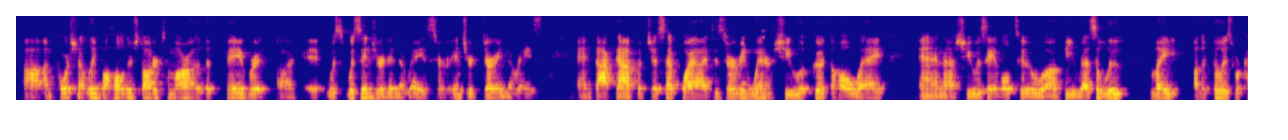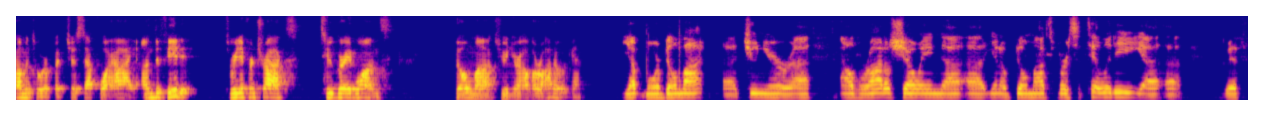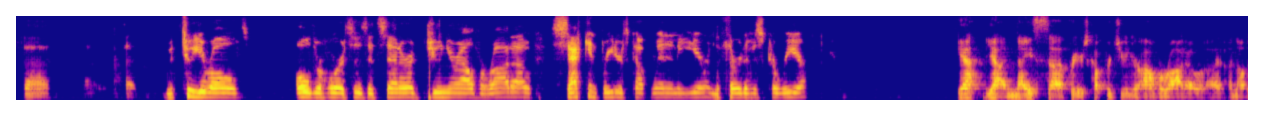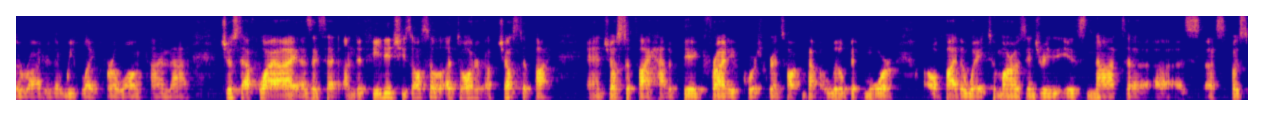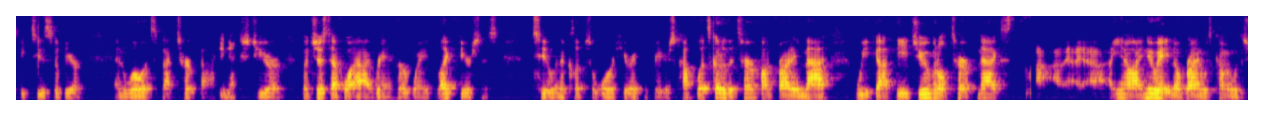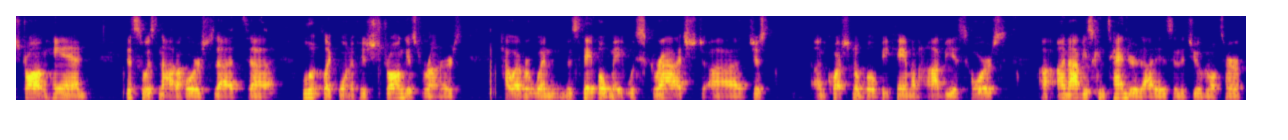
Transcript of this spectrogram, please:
Uh, unfortunately, Beholder's daughter Tamara, the favorite, uh, was was injured in the race or injured during the race and backed out. But just FYI, deserving winner. She looked good the whole way, and uh, she was able to uh, be resolute late. Other fillies were coming to her, but just FYI, undefeated. Three different tracks, two grade ones. Bill Mott, Junior Alvarado again. Yep, more Bill Mott Junior uh, Alvarado showing, uh, uh, you know, Bill Mott's versatility uh, uh with uh, uh, with two year olds, older horses, etc. Junior Alvarado, second Breeders' Cup win in a year, and the third of his career. Yeah, yeah, nice uh, Breeders' Cup for Junior Alvarado, uh, another rider that we've liked for a long time. Matt, just FYI, as I said, undefeated. She's also a daughter of Justify, and Justify had a big Friday. Of course, we're going to talk about a little bit more. Oh, by the way, Tamara's injury is not uh, uh, uh supposed to be too severe, and we'll expect her back next year. But just FYI, ran her way like fierceness to an Eclipse Award here at the Breeders' Cup. Let's go to the turf on Friday, Matt. We got the juvenile turf next. Uh, you know, I knew Aidan O'Brien was coming with a strong hand. This was not a horse that uh, looked like one of his strongest runners. However, when the stablemate was scratched, uh, just unquestionable became an obvious horse, uh, an obvious contender, that is, in the juvenile turf.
